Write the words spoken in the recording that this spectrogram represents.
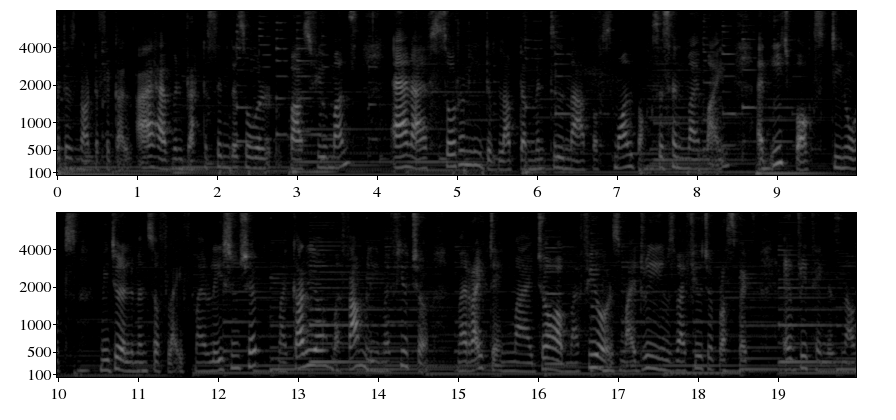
it is not difficult. I have been practicing this over past few months and I have certainly developed a mental map of small boxes in my mind and each box denotes major elements of life my relationship, my career, my family, my future, my writing, my job, my fears, my dreams, my future prospects. Everything is now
